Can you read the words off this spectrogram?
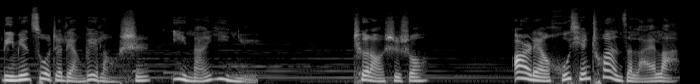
里面坐着两位老师，一男一女。车老师说：“二两胡钱串子来了。”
